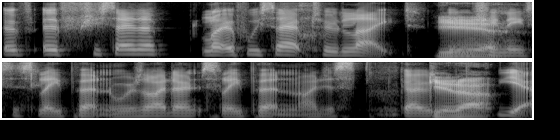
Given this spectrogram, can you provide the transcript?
If, if she stay up like if we stay up too late, then Yeah. she needs to sleep in. Whereas I don't sleep in. I just go Get up. Yeah,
